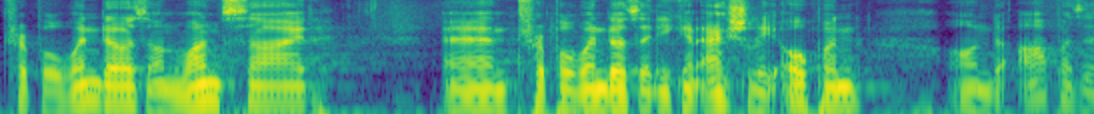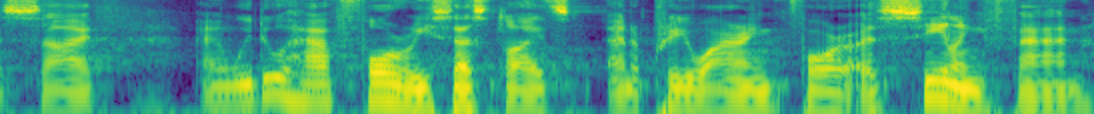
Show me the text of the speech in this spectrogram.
triple windows on one side and triple windows that you can actually open on the opposite side. And we do have four recessed lights and a pre-wiring for a ceiling fan.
